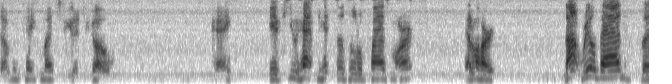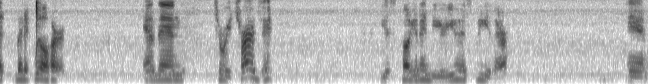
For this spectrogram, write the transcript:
doesn't take much to get it to go. Okay? If you happen to hit those little plasma arcs, that'll hurt. Not real bad, but, but it will hurt. And then to recharge it, you just plug it into your USB there. And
